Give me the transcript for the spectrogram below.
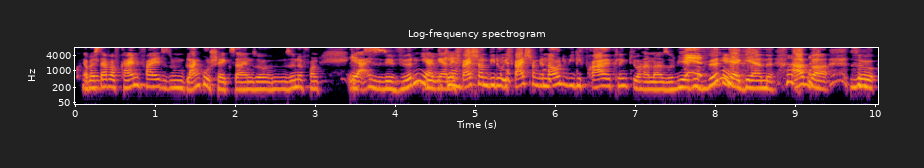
Korrekt. Aber es darf auf keinen Fall so ein Blankoscheck sein, so im Sinne von, Jetzt. ja, also wir würden ja gerne. Ich weiß schon, wie du, ich weiß schon genau, wie die Frage klingt, Johanna. So, wir, wir würden ja gerne, aber so,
